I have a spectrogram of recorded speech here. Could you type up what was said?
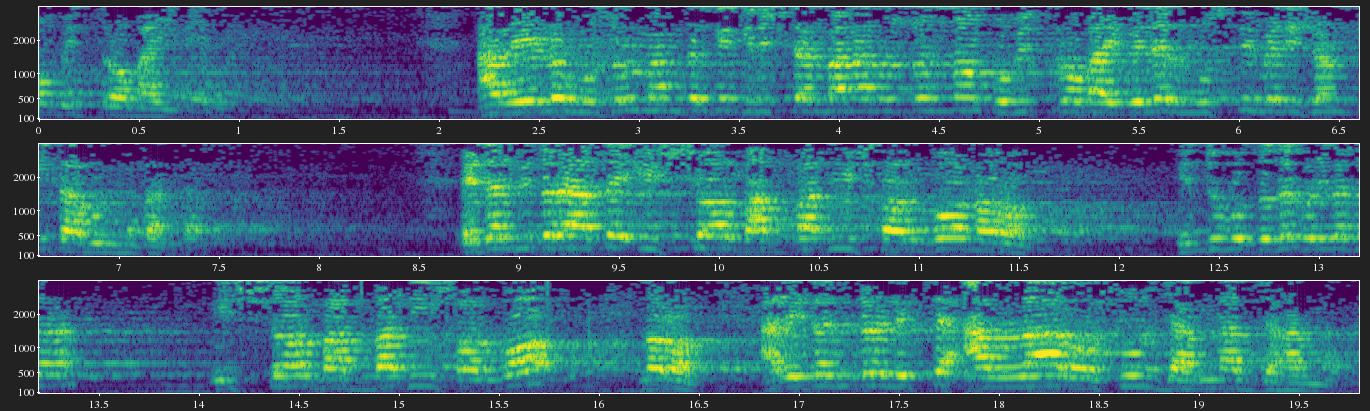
পবিত্র বাইবেল। আর এলো মুসলমানদেরকে খ্রিস্টান বানানোর জন্য পবিত্র বাইবেলের মুসলিম এডিশন কিতাবুল মুকাদ্দাস। এটার ভিতরে আছে ঈশ্বর, বাপবাদী, স্বর্গ, নরক। হিন্দু বৌদ্ধদের পরিভাষা ঈশ্বর, বাপবাদী, স্বর্গ, নরক। আর এটার ভিতরে লিখছে আল্লাহ, রসুল, জান্নাত জাহান্নাত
